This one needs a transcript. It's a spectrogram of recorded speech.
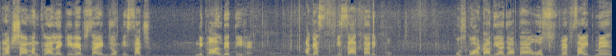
रक्षा मंत्रालय की वेबसाइट जो कि सच निकाल देती है अगस्त की सात तारीख को। उसको हटा दिया जाता है। उस वेबसाइट में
